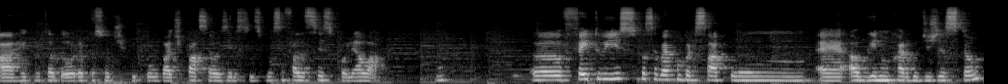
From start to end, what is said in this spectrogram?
a recrutadora, a pessoa de people vai te passar o exercício, você faz essa escolha lá. Né? Uh, feito isso, você vai conversar com é, alguém num cargo de gestão.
